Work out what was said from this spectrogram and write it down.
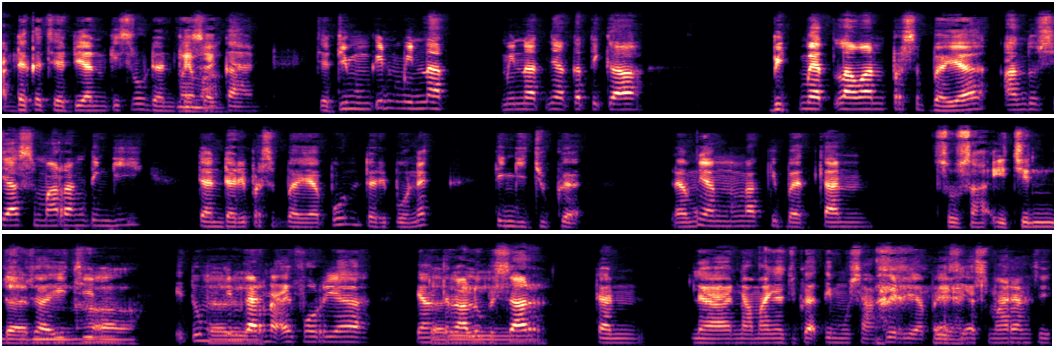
ada kejadian kisruh dan gesekan. Jadi mungkin minat minatnya ketika big match lawan Persebaya antusias Semarang tinggi dan dari Persebaya pun dari bonek tinggi juga namun yang mengakibatkan susah izin dan susah izin uh, itu dari, mungkin karena euforia yang dari, terlalu besar dan lah namanya juga tim musafir ya PSIS yeah. Semarang sih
